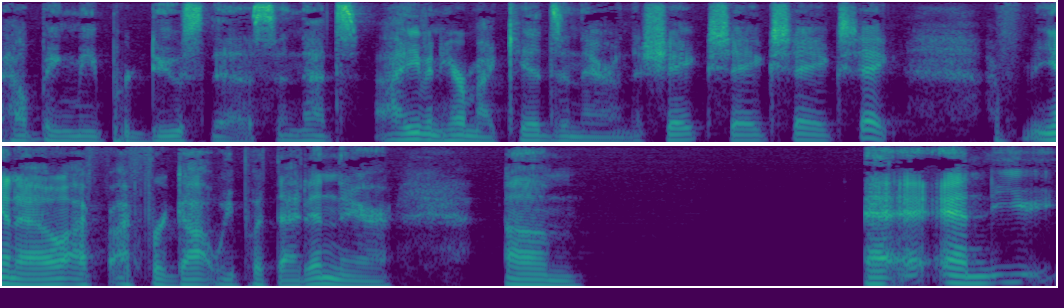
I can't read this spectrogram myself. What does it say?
helping me produce this, and that's I even hear my kids in there and the shake, shake, shake, shake. I, you know, I, I forgot we put that in there. Um, and, and you,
